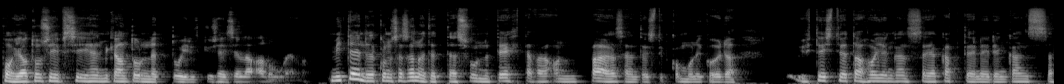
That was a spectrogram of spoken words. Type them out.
Pohjautuu siis siihen, mikä on tunnettuin kyseisellä alueella. Miten, kun sä sanoit, että sun tehtävä on pääsääntöisesti kommunikoida yhteistyötahojen kanssa ja kapteeneiden kanssa,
